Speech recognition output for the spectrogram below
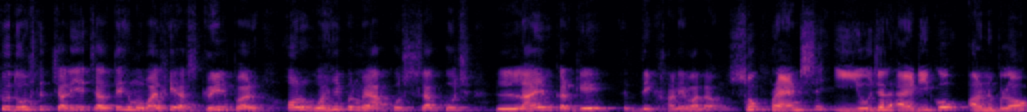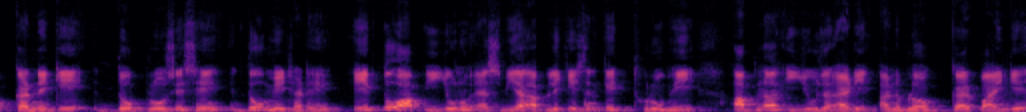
तो दोस्त, चलिए चलते हैं मोबाइल के स्क्रीन पर और वहीं पर मैं आपको सब कुछ लाइव करके दिखाने वाला हूँ। सो फ्रेंड्स यूज़र आईडी को अनब्लॉक करने के दो प्रोसेस हैं, दो मेथड हैं। एक तो आप योनो एस एप्लीकेशन के थ्रू भी अपना यूज़र आईडी अनब्लॉक कर पाएँगे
